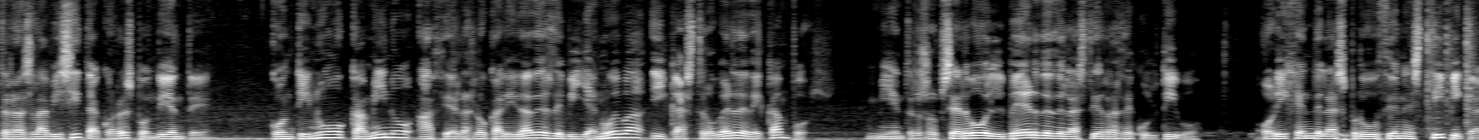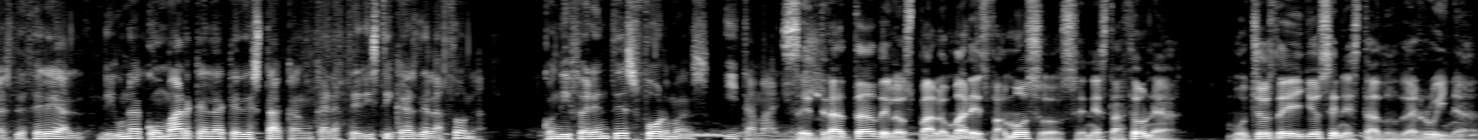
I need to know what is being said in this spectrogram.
Tras la visita correspondiente, continúo camino hacia las localidades de Villanueva y Castroverde de Campos, mientras observo el verde de las tierras de cultivo, origen de las producciones típicas de cereal de una comarca en la que destacan características de la zona, con diferentes formas y tamaños. Se trata de los palomares famosos en esta zona, muchos de ellos en estado de ruina.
